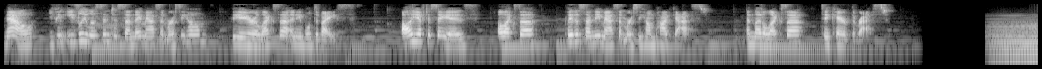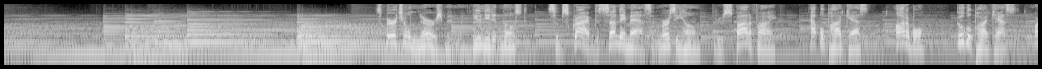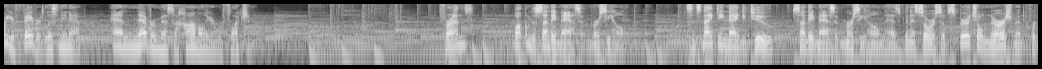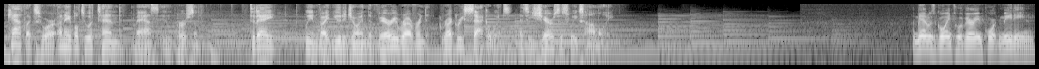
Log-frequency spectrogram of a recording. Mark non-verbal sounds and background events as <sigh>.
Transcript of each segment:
Now, you can easily listen to Sunday Mass at Mercy Home via your Alexa enabled device. All you have to say is, Alexa, play the Sunday Mass at Mercy Home podcast, and let Alexa take care of the rest. Spiritual nourishment when you need it most. Subscribe to Sunday Mass at Mercy Home through Spotify, Apple Podcasts, Audible, Google Podcasts, or your favorite listening app, and never miss a homily or reflection. Friends, welcome to Sunday Mass at Mercy Home. Since 1992, Sunday Mass at Mercy Home has been a source of spiritual nourishment for Catholics who are unable to attend Mass in person. Today, we invite you to join the very Reverend Gregory Sakowicz as he shares this week's homily. A man was going to a very important meeting,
